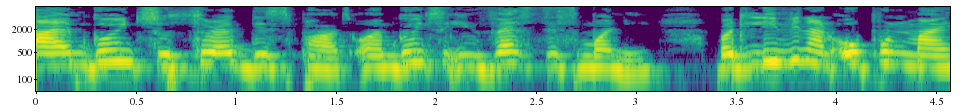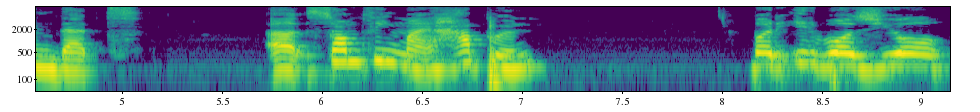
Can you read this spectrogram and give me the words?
I'm going to thread this part or I'm going to invest this money, but leaving an open mind that uh, something might happen, but it was your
